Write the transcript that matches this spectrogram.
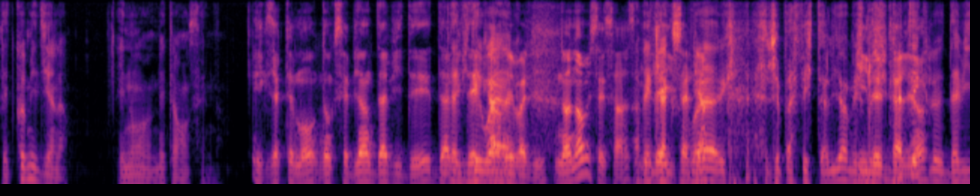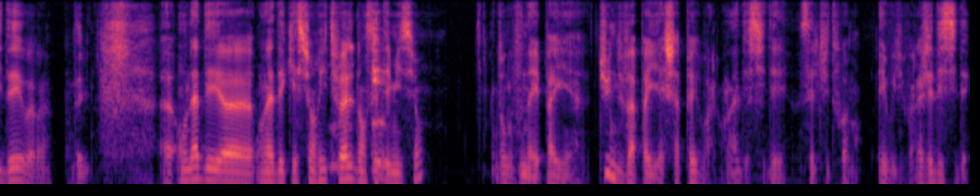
vous êtes comédien là et non euh, metteur en scène. Exactement. Donc c'est bien Davidé, Davidé Davidé, ouais, Carnevali. Non, non, mais c'est ça. Avec il est l'accent- italien. ouais, avec- j'ai pas fait italien mais je Il me suis douté italien. que le Davidé, ouais, voilà, David. Euh, on a des euh, on a des questions rituelles dans cette émission. Donc vous n'avez pas y- tu ne vas pas y échapper. Voilà, on a décidé, c'est le tutoiement. Et oui, voilà, j'ai décidé.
